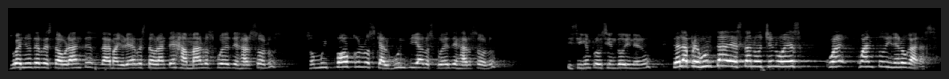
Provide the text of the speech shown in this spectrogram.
Dueños de restaurantes, la mayoría de restaurantes jamás los puedes dejar solos. Son muy pocos los que algún día los puedes dejar solos y siguen produciendo dinero. Entonces la pregunta de esta noche no es cuánto dinero ganas.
